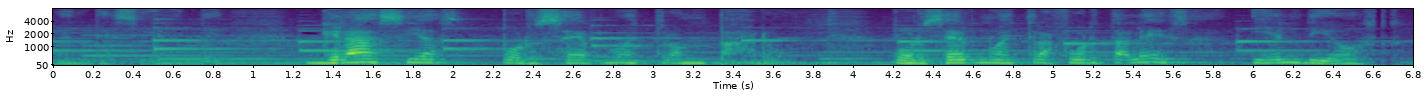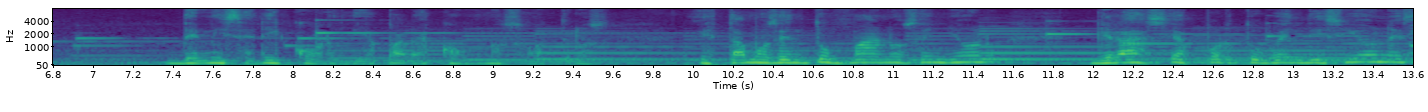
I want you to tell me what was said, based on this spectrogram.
bendecirte. Gracias por ser nuestro amparo, por ser nuestra fortaleza y el Dios de misericordia para con nosotros. Estamos en tus manos, Señor Gracias por tus bendiciones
